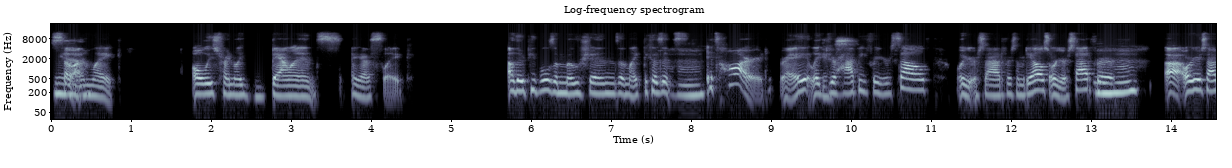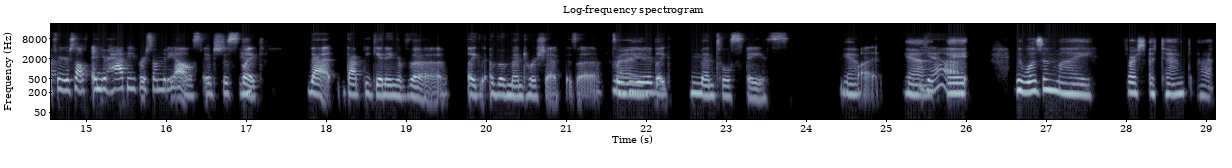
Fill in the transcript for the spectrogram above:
so yeah. I'm like always trying to like balance I guess like other people's emotions and like because it's mm-hmm. it's hard right like yes. you're happy for yourself or you're sad for somebody else or you're sad for mm-hmm. uh, or you're sad for yourself and you're happy for somebody else it's just yeah. like that that beginning of the like of a mentorship is a it's right. a weird like mental space. Yeah. But yeah. Yeah. It, it wasn't my first attempt at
